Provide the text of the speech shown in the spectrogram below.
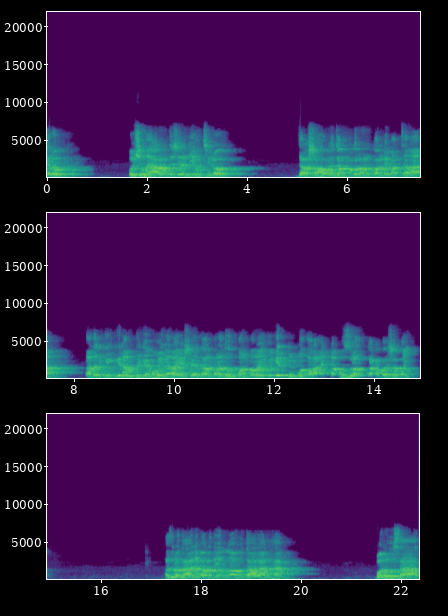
গেল? ওই সময় আরব দেশের নিয়ম ছিল, যারা শহরে জন্মগ্রহণ করবে বাচ্চারা তাদেরকে গ্রাম থেকে মহিলারা এসে তারপরে দুধ পান করাইতো এর জন্য তারা একটা উজরত টাকা পয়সা পাইত হজরত বনু সাদ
